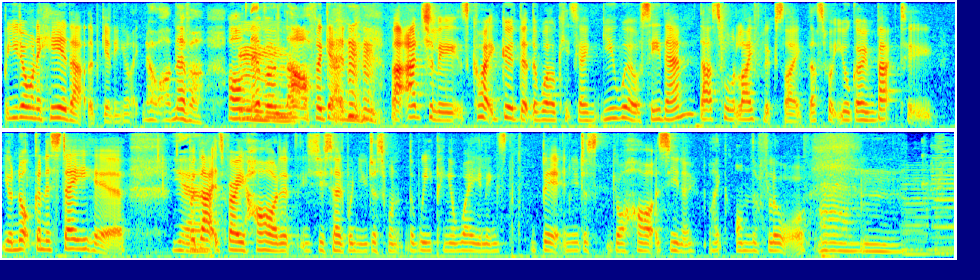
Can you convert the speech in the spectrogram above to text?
But you don't want to hear that at the beginning. You're like, no, I'll never, I'll mm. never laugh again. but actually, it's quite good that the world keeps going. You will see them. That's what life looks like. That's what you're going back to. You're not going to stay here. Yeah. But that is very hard, as you said, when you just want the weeping and wailing bit, and you just your heart is, you know, like on the floor. Mm. Mm.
